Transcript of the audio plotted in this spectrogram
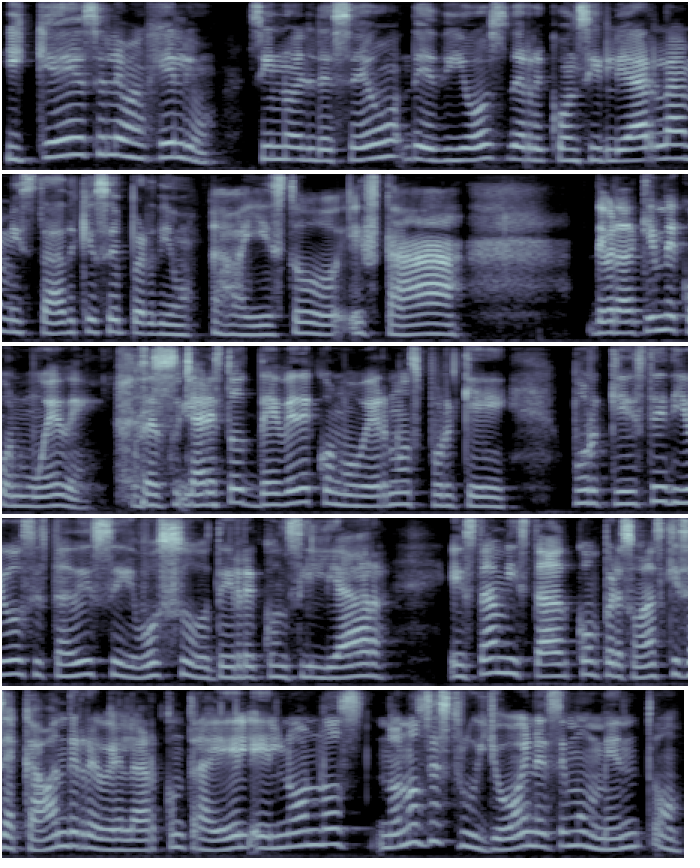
¿Y qué es el evangelio? sino el deseo de Dios de reconciliar la amistad que se perdió. Ay, esto está de verdad que me conmueve. O sea, escuchar esto debe de conmovernos porque, porque este Dios está deseoso de reconciliar esta amistad con personas que se acaban de rebelar contra él. Él no nos, no nos destruyó en ese momento.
